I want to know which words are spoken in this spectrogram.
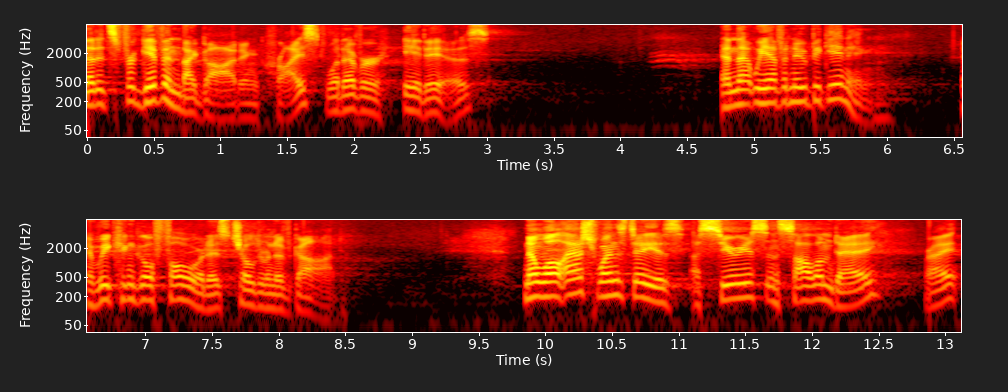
that it's forgiven by God in Christ, whatever it is, and that we have a new beginning and we can go forward as children of God. Now, while Ash Wednesday is a serious and solemn day, right,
